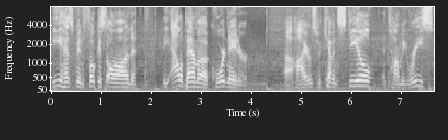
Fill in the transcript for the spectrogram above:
He has been focused on the Alabama coordinator uh, hires with Kevin Steele and Tommy Rees.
